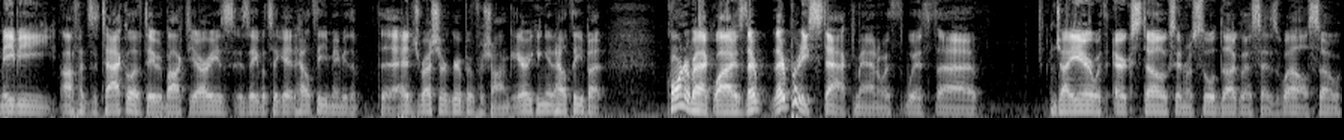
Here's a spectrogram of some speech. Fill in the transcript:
maybe offensive tackle if David Bakhtiari is, is able to get healthy. Maybe the, the edge rusher group if Rashan Gary can get healthy. But cornerback wise, they're they're pretty stacked, man. With with uh, Jaire, with Eric Stokes and Rasul Douglas as well. So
